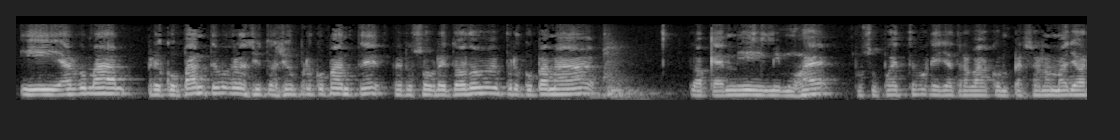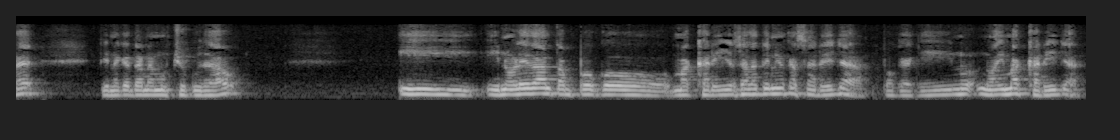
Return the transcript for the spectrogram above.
Y algo más preocupante, porque la situación es preocupante, pero sobre todo me preocupa más lo que es mi, mi mujer, por supuesto, porque ella trabaja con personas mayores, tiene que tener mucho cuidado. y, y, no le dan tampoco mascarilla, se la ha tenido que hacer ella, porque aquí no, no hay mascarilla,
